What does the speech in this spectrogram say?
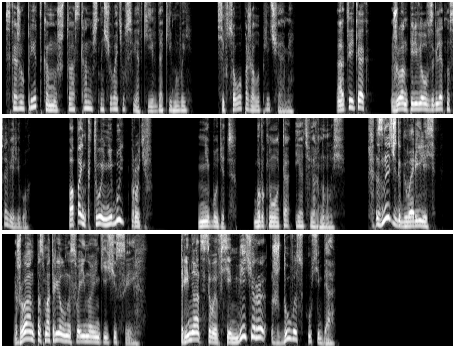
Скажу предкам, что останусь ночевать у Светки Евдокимовой. Севцова пожала плечами. — А ты как? — Жуан перевел взгляд на Савельеву. — Папанька твой не будет против? — Не будет, — буркнула та и отвернулась. — Значит, договорились. Жуан посмотрел на свои новенькие часы. «Тринадцатого в семь вечера жду вас у себя».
